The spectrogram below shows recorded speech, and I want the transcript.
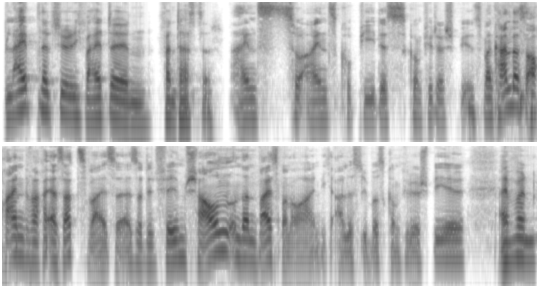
bleibt natürlich weiterhin fantastisch. Eins zu eins Kopie des Computerspiels. Man kann das auch einfach ersatzweise, also den Film schauen und dann weiß man auch eigentlich alles übers Computerspiel. Einfach einen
